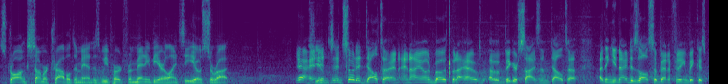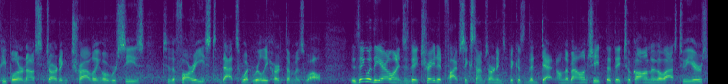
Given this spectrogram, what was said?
strong summer travel demand, as we've heard from many of the airline CEOs, Sarat. Yeah, and, and, so did Delta, and, and, I own both, but I have, I have a bigger size than Delta. I think United is also benefiting because people are now starting traveling overseas to the Far East. That's what really hurt them as well. The thing with the airlines is they trade at five, six times earnings because of the debt on the balance sheet that they took on in the last two years.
